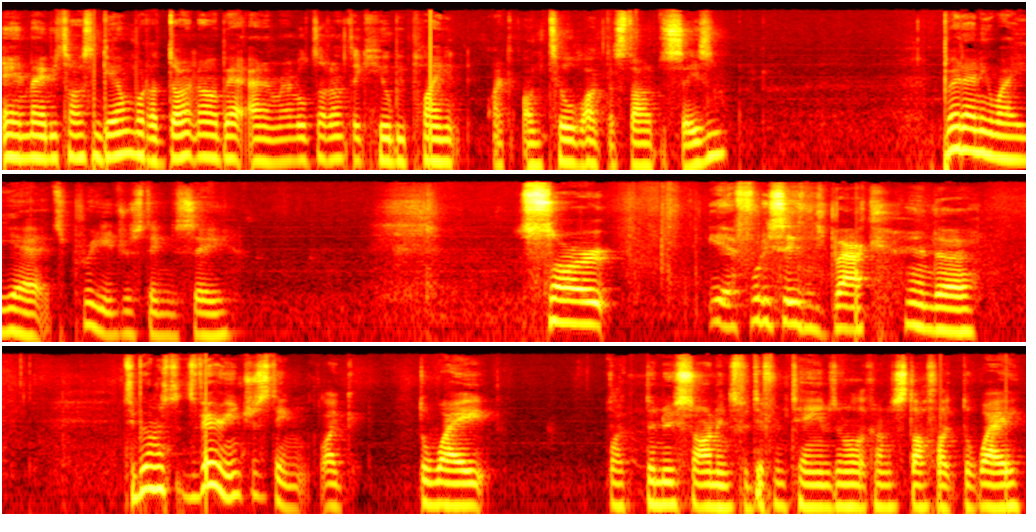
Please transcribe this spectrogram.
and maybe Tyson Gamble, but I don't know about Adam Reynolds. I don't think he'll be playing it like until like the start of the season. But anyway, yeah, it's pretty interesting to see. So, yeah, footy season's back, and uh, to be honest, it's very interesting. Like the way, like the new signings for different teams and all that kind of stuff. Like the way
